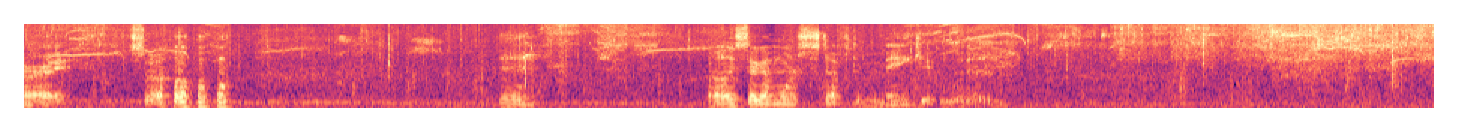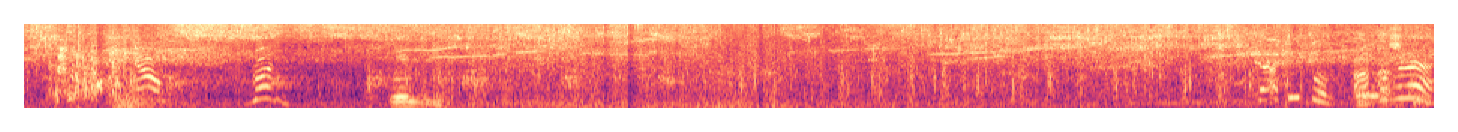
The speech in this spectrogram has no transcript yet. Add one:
Alright, so. yeah. Hmm. Well, at least I got more stuff to make it with. Now! Run! Run. There are people over there.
